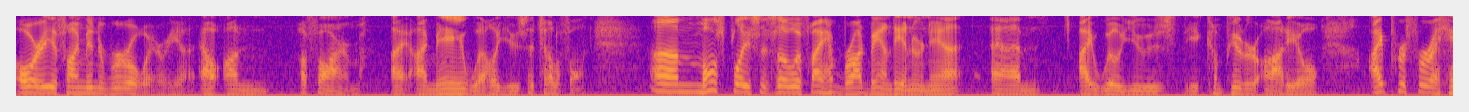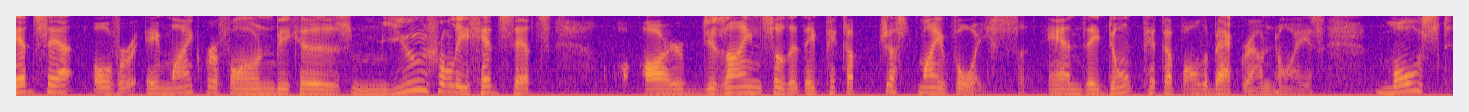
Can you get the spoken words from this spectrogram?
Or if I'm in a rural area out on a farm, I, I may well use a telephone. Um, most places, though, if I have broadband internet, um, I will use the computer audio. I prefer a headset over a microphone because usually headsets are designed so that they pick up just my voice and they don't pick up all the background noise. Most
